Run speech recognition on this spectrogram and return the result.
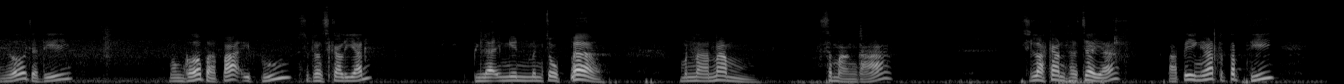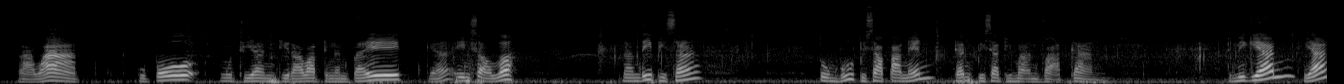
Ayo jadi monggo bapak ibu saudara sekalian bila ingin mencoba menanam semangka silahkan saja ya. Tapi ingat tetap dirawat. Pupuk kemudian dirawat dengan baik ya insya Allah nanti bisa tumbuh bisa panen dan bisa dimanfaatkan. Demikian ya.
